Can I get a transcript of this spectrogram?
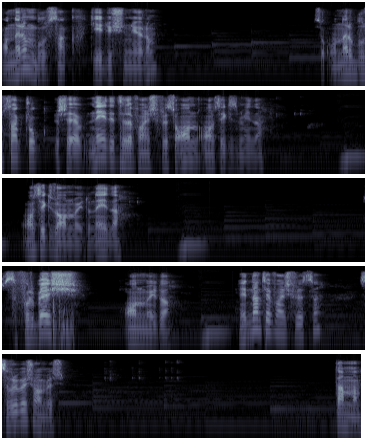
Onları mı bulsak diye düşünüyorum. İşte Onları bulsak çok şey... Neydi telefon şifresi? 10 18 miydi? 18 10 muydu? Neydi? 05 10 muydu? Neydi telefon şifresi? 05 11. Tamam.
